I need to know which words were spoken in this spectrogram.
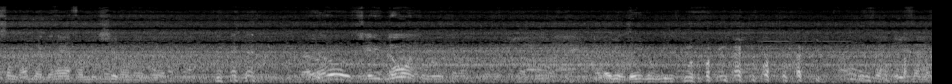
some, I bet the half of them shit on that oh, shit, he doing it. They just dig on these motherfucking He's finna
